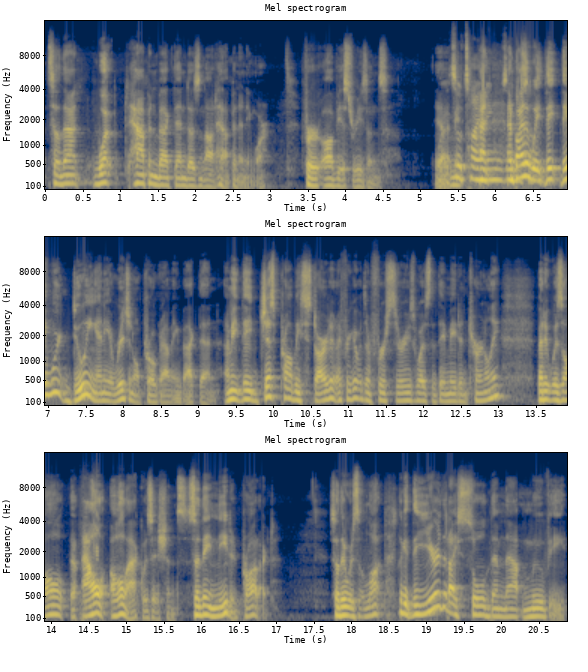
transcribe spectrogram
so that what happened back then does not happen anymore, for obvious reasons. Yeah, Right, so timing And, and by the way, they, they weren't doing any original programming back then. I mean, they just probably started. I forget what their first series was that they made internally, but it was all all, all acquisitions. So they needed product. So there was a lot. Look at the year that I sold them that movie.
